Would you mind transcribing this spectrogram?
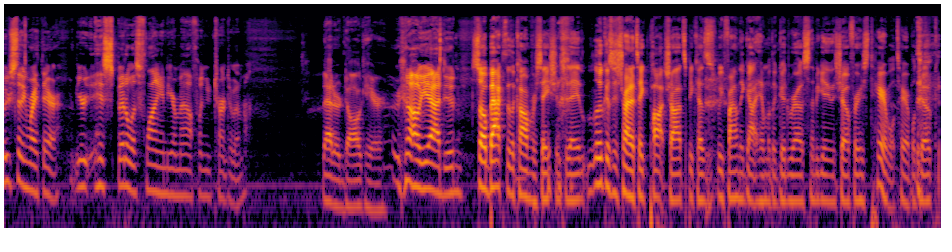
We were sitting right there. Your his spittle was flying into your mouth when you turned to him. That or dog hair. Oh yeah, dude. So back to the conversation today. Lucas is trying to take pot shots because we finally got him with a good roast in the beginning of the show for his terrible, terrible joke.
